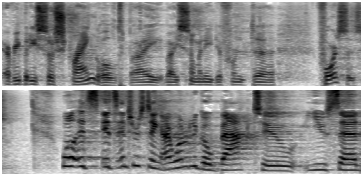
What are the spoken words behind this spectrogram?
everybody's so strangled by by so many different uh, forces. Well, it's it's interesting. I wanted to go back to you said,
